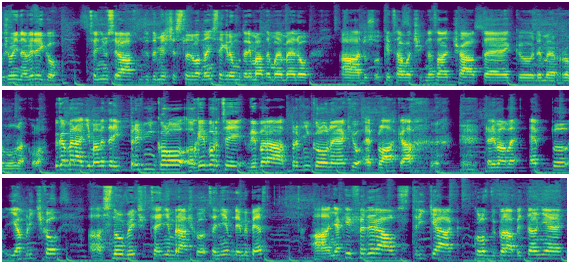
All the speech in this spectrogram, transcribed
můžeme jít na videjko. Cením si vás, můžete mě ještě sledovat na Instagramu, tady máte moje jméno a dost okecávaček na začátek, jdeme rovnou na kola. Kamarádi, máme tady první kolo, ok borci, vypadá první kolo na nějakého Appleáka. tady máme Apple jablíčko, uh, Snowbitch, cením bráško, cením, dej mi pěst. A nějaký federál, streeták, kolo vypadá bytelně,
